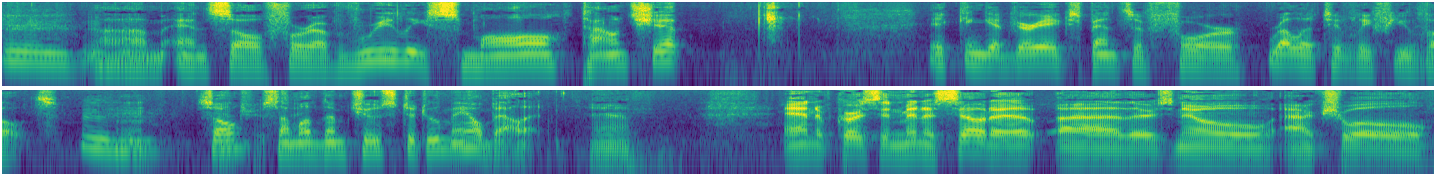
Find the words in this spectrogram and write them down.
mm-hmm. um, and so for a really small township, it can get very expensive for relatively few votes. Mm-hmm. So some of them choose to do mail ballot. Yeah. And of course, in Minnesota, uh, there's no actual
